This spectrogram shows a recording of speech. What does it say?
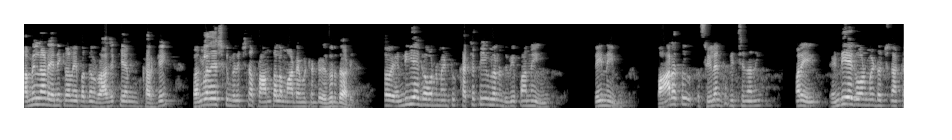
తమిళనాడు ఎన్నికల నేపథ్యంలో రాజకీయం ఖర్గే బంగ్లాదేశ్కు మెరిచిన ప్రాంతాల మాట ఏమిటంటే ఎదురుదాడి. సో ఎన్డీఏ గవర్నమెంట్ కచ్చతీవులు అనే ద్వీపాన్ని దీన్ని భారత్ శ్రీలంకకి ఇచ్చిందని. మరి ఎన్డీఏ గవర్నమెంట్ వచ్చినాక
